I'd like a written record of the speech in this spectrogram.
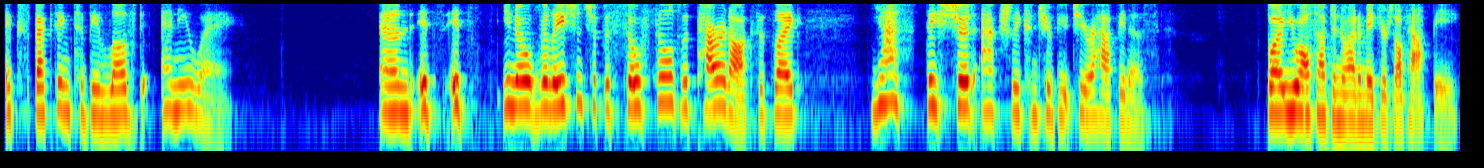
expecting to be loved anyway. And it's it's you know relationship is so filled with paradox. It's like yes they should actually contribute to your happiness but you also have to know how to make yourself happy.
